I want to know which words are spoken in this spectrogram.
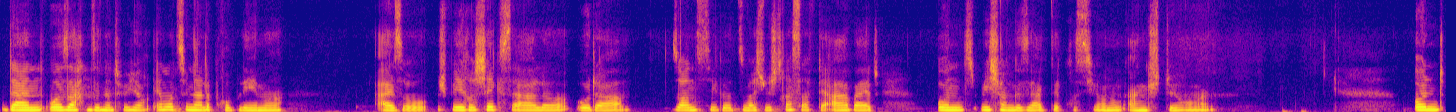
Dann Ursachen sind natürlich auch emotionale Probleme, also schwere Schicksale oder sonstige, zum Beispiel Stress auf der Arbeit und wie schon gesagt, Depressionen und Angststörungen. Und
